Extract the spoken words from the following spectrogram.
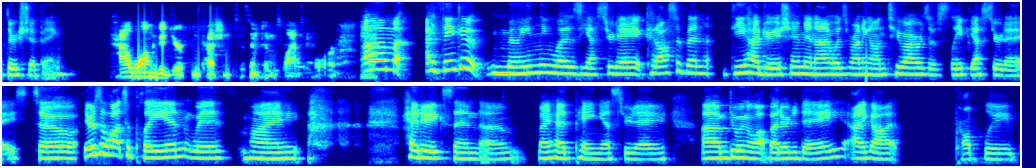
through shipping. How long did your concussion symptoms last for? Um, I think it mainly was yesterday. It could also have been dehydration, and I was running on two hours of sleep yesterday. So there was a lot to play in with my headaches and um, my head pain yesterday. I'm doing a lot better today. I got probably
